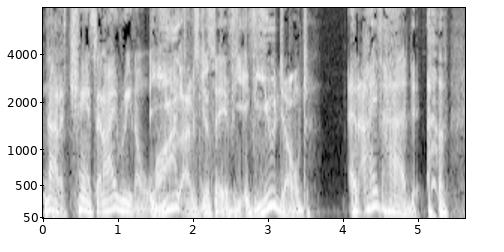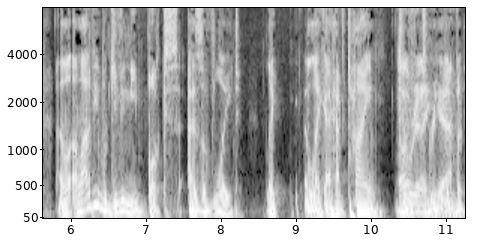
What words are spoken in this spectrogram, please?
Not a chance. And I read a lot. You, I was going to say if you, if you don't, and I've had a, a lot of people giving me books as of late, like like I have time. To, Oh, really? to read Yeah. them. But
